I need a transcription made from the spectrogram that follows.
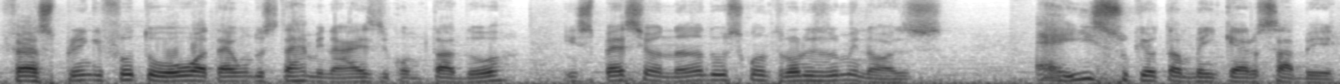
Felspring flutuou até um dos terminais de computador, inspecionando os controles luminosos. É isso que eu também quero saber.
